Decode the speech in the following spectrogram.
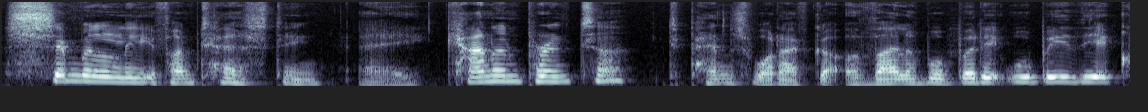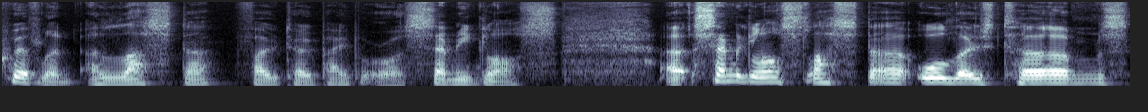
Similarly, if I'm testing a Canon printer, depends what I've got available, but it will be the equivalent, a luster photo paper or a semi-gloss. Uh, semi-gloss, luster, all those terms,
